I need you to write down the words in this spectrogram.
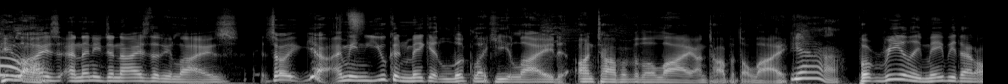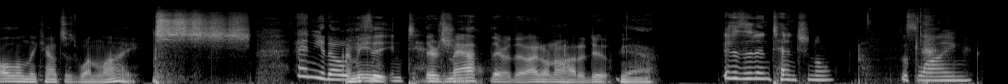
He lies and then he denies that he lies. So yeah, I mean you can make it look like he lied on top of the lie on top of the lie. Yeah. But really maybe that all only counts as one lie. And you know, I is it intentional? there's math there that I don't know how to do. Yeah. Is it intentional? This lying?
